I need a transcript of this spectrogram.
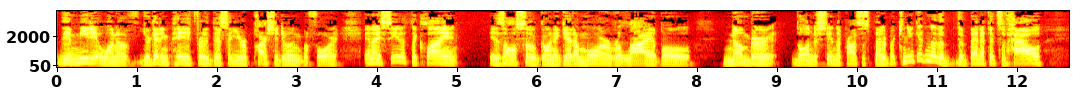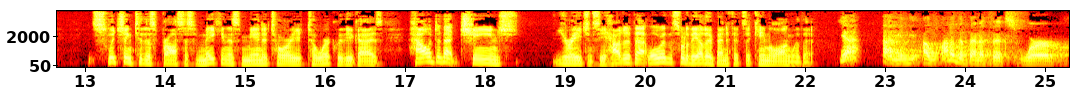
the immediate one of you're getting paid for this that you were partially doing before, and I see that the client is also going to get a more reliable number. They'll understand the process better. But can you get into the, the benefits of how switching to this process, making this mandatory to work with you guys? How did that change your agency? How did that? What were the sort of the other benefits that came along with it? Yeah, I mean, a lot of the benefits were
